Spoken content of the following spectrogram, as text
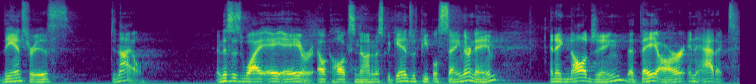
The answer is denial. And this is why AA or Alcoholics Anonymous begins with people saying their name and acknowledging that they are an addict.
